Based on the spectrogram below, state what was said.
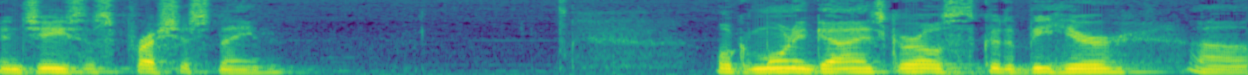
In Jesus' precious name. Well, good morning, guys, girls. It's good to be here. Uh,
